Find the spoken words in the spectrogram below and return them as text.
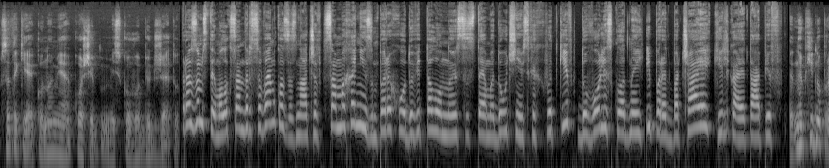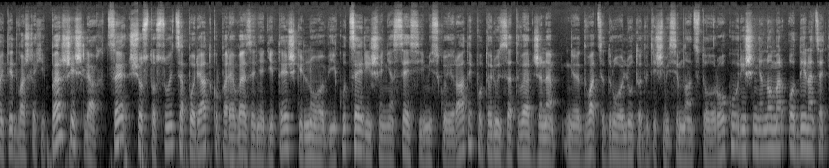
все-таки економія коштів міського бюджету. Разом з тим, Олександр Севенко зазначив, сам механізм переходу від талонної системи до учнівських квитків доволі складний і передбачає кілька етапів. Необхідно пройти два шляхи. Перший шлях це що стосується порядку перевезення дітей шкільного віку. Це рішення сесії міської ради. Повторюсь, затверджене е, 22 лютого 2018 року. Рішення номер 11,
